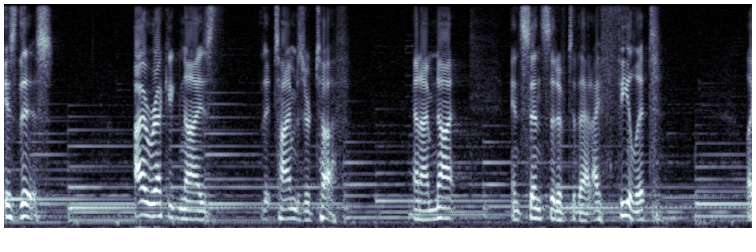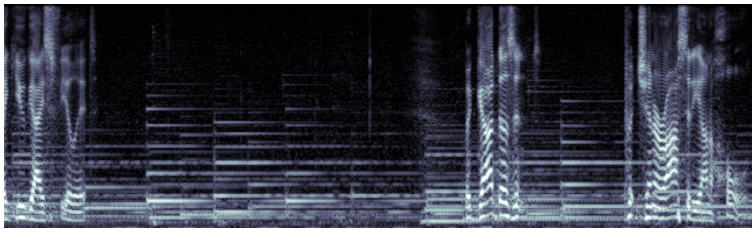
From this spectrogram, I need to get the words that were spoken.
is this I recognize that times are tough, and I'm not insensitive to that. I feel it like you guys feel it. But God doesn't put generosity on hold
